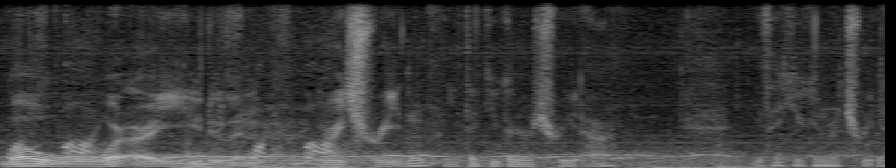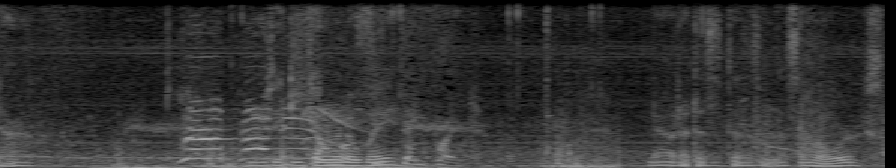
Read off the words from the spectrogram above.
Whoa, what are you doing? Retreating? You think you can retreat, huh? You think you can retreat, huh? You think you can run away? No, that doesn't, doesn't that's not how it works.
